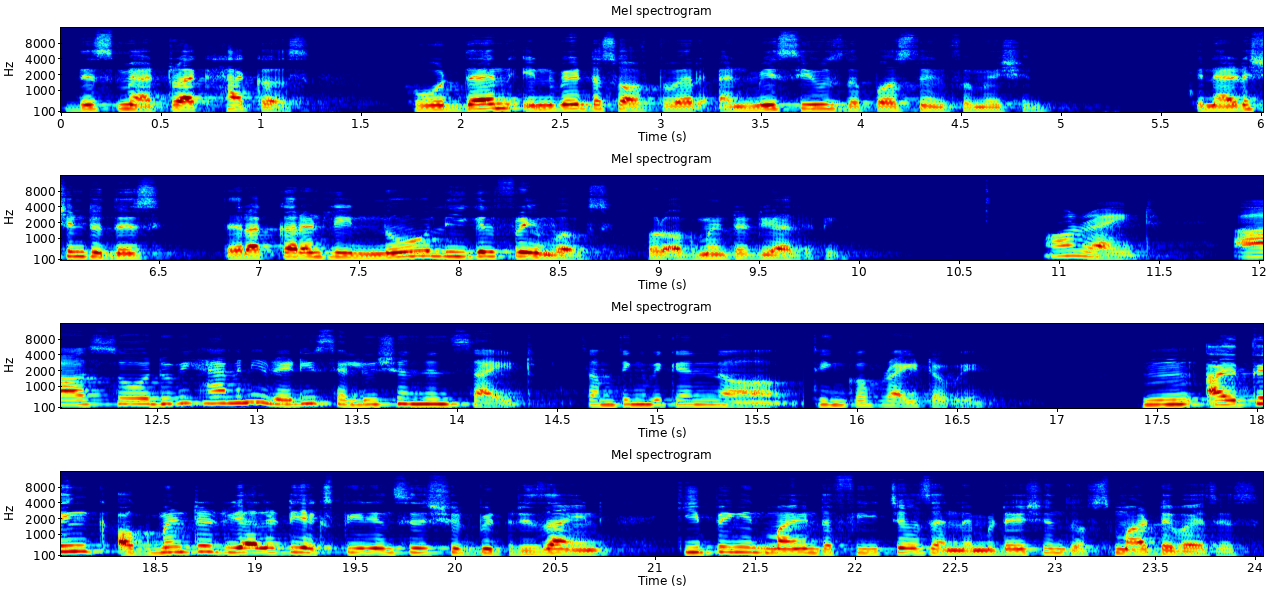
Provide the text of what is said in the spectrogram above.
This may attract hackers who would then invade the software and misuse the personal information. In addition to this, there are currently no legal frameworks for augmented reality. All right. Uh, so, do we have any ready solutions in sight? Something we can uh, think of right away? Hmm, I think augmented reality experiences should be designed keeping in mind the features and limitations of smart devices.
